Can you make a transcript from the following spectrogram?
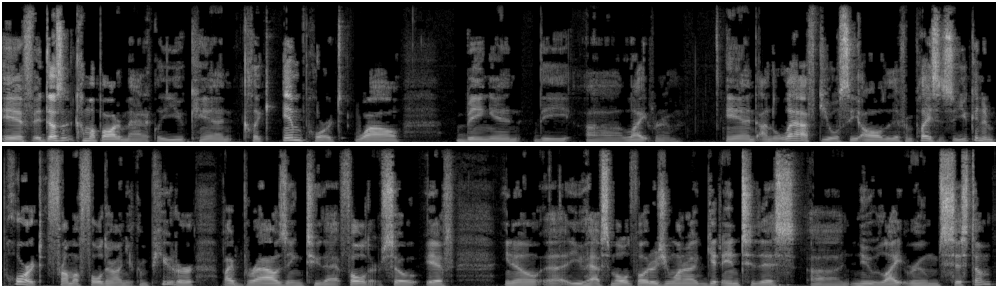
if it doesn't come up automatically, you can click import while being in the uh, Lightroom. And on the left, you will see all the different places. So you can import from a folder on your computer by browsing to that folder. So if you know, uh, you have some old photos you want to get into this uh, new Lightroom system,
